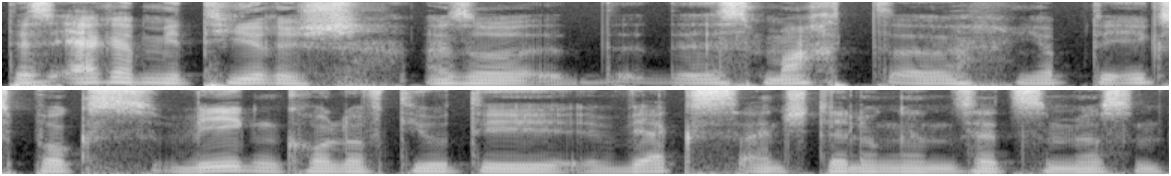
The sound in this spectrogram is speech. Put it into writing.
Das ärgert mich tierisch. Also, das macht, äh, ich habe die Xbox wegen Call of Duty Werkseinstellungen setzen müssen.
